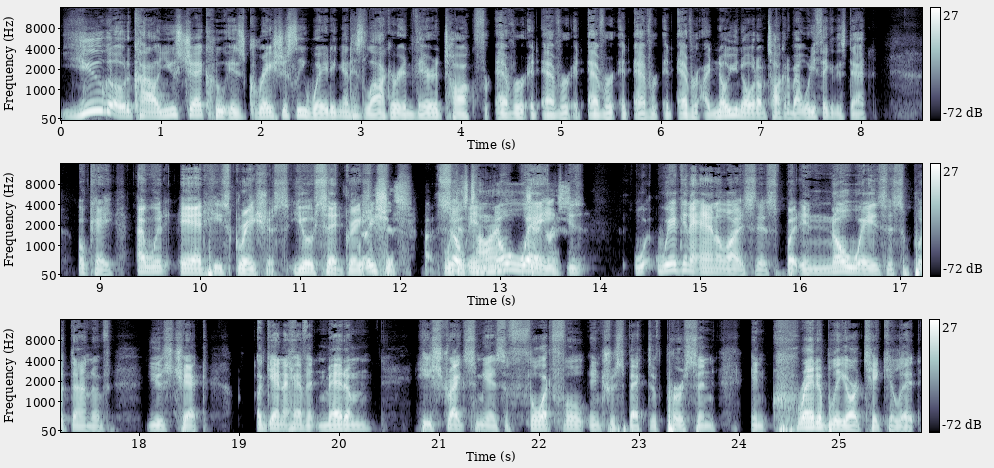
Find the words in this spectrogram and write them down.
you go to Kyle Juszczyk, who is graciously waiting at his locker and there to talk forever and ever and ever and ever and ever. I know you know what I'm talking about. What do you think of this, Dad? Okay, I would add he's gracious. You said gracious. Gracious. Uh, so in time, no way is, we're going to analyze this, but in no way is this a put down of Juszczyk. Again, I haven't met him. He strikes me as a thoughtful, introspective person, incredibly articulate,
